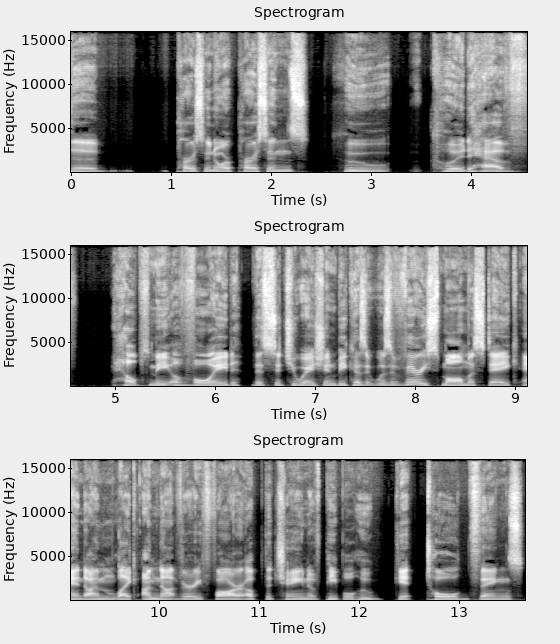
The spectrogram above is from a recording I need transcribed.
the person or persons who could have helped me avoid this situation because it was a very small mistake and I'm like I'm not very far up the chain of people who get told things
